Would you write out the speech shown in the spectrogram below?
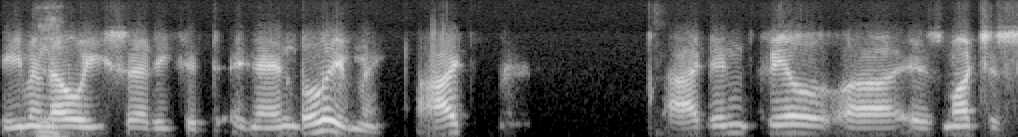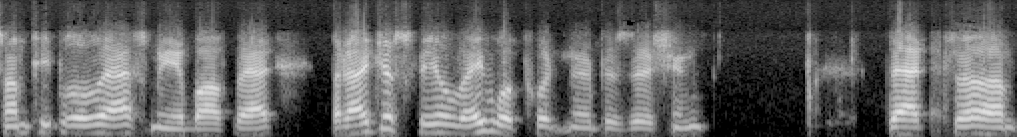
Even yeah. though he said he could, and believe me, I I didn't feel uh, as much as some people have asked me about that, but I just feel they were put in a position that um,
